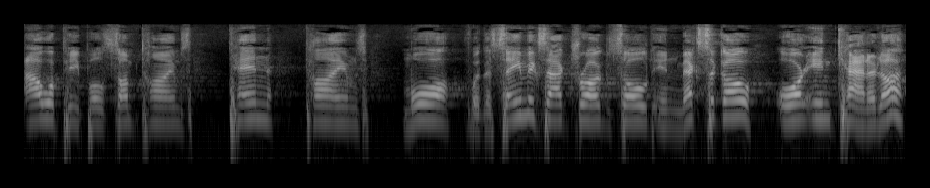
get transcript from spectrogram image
our people sometimes 10 times more for the same exact drug sold in Mexico or in Canada.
